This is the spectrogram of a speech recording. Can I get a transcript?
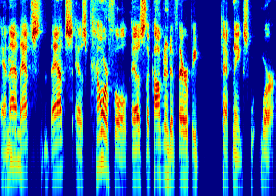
And that, mm. that's, that's as powerful as the cognitive therapy techniques were.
